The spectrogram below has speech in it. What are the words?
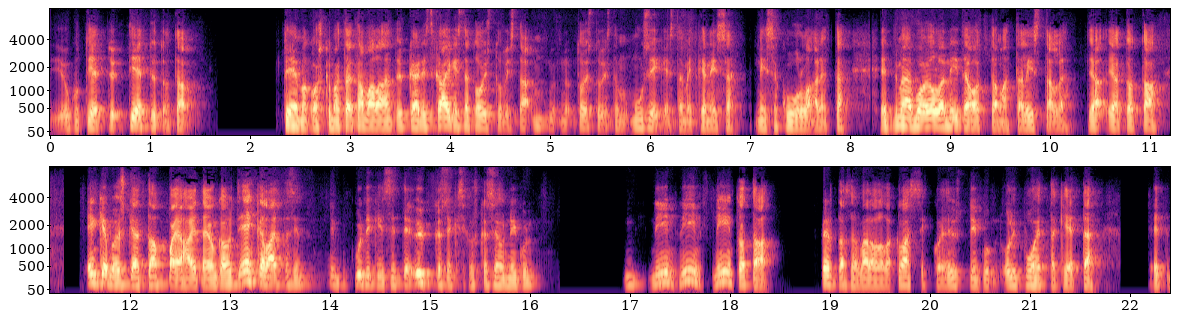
joku tietty, tietty tota, teema, koska mä tavallaan tykkään niistä kaikista toistuvista, toistuvista musiikeista, mitkä niissä, niissä kuullaan, että, että mä en voi olla niitä ottamatta listalle. Ja, ja tota, enkä myöskään tappajahaita, jonka nyt ehkä laittaisin niin kuitenkin sitten ykköseksi, koska se on niin, kuin, niin, niin, niin tota, vertaisen välillä oleva klassikko, ja just niin kuin oli puhettakin, että, että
